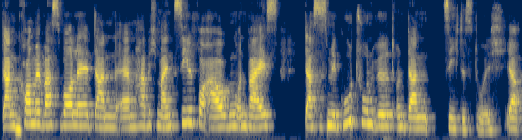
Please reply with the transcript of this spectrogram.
Dann mhm. komme, was wolle, dann ähm, habe ich mein Ziel vor Augen und weiß, dass es mir gut tun wird und dann ziehe ich das durch. Ja.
